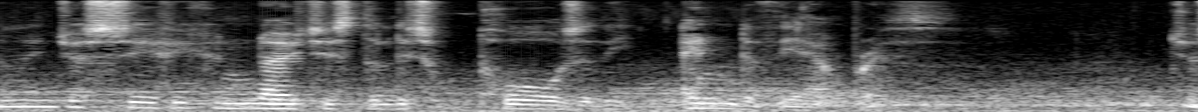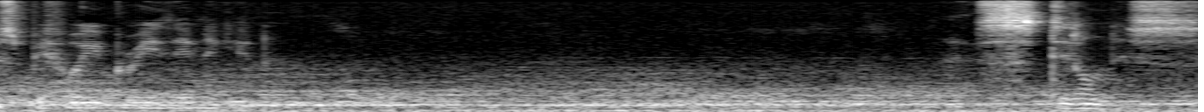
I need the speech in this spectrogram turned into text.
And then see if you can notice the little pause at the end of the out breath, just before you breathe in again. That stillness,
